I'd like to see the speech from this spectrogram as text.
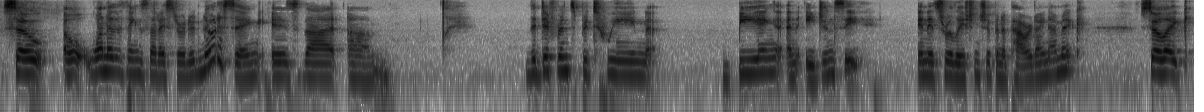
So uh, one of the things that i started noticing is that um, the difference between being an agency in its relationship in a power dynamic. So like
